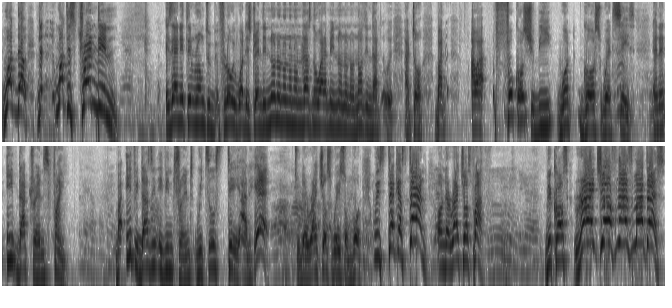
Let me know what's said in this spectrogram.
What the, the what is trending? Is there anything wrong to flow with what is trending? No, no, no, no, no. That's not what I mean. No, no, no, not in that way at all. But our focus should be what God's word says. And then if that trends, fine. But if it doesn't even trend, we still stay adhere to the righteous ways of God. We take a stand on the righteous path. Because righteousness matters,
